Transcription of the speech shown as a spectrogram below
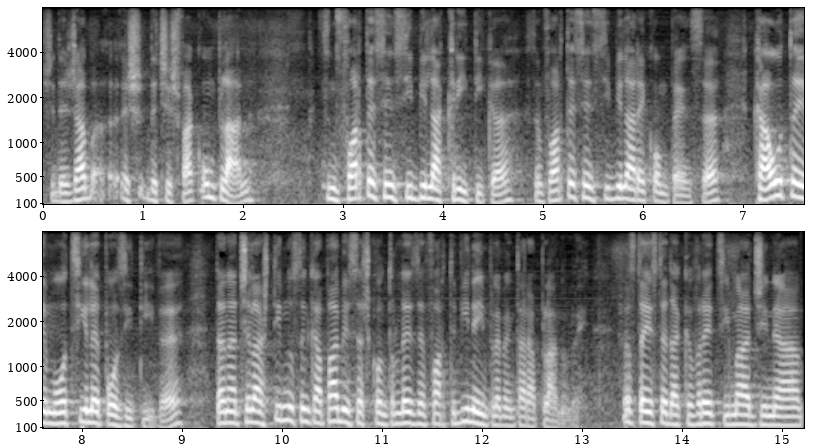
și deja deci își fac un plan, sunt foarte sensibili la critică, sunt foarte sensibili la recompensă, caută emoțiile pozitive, dar în același timp nu sunt capabili să-și controleze foarte bine implementarea planului. Și asta este, dacă vreți, imaginea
